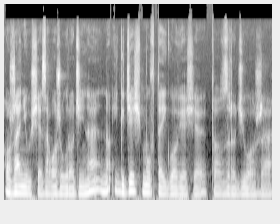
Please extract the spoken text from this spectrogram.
ożenił się, założył rodzinę, no i gdzieś mu w tej głowie się to zrodziło, że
